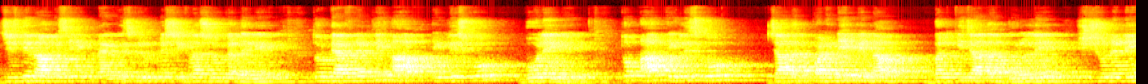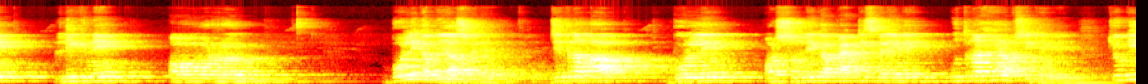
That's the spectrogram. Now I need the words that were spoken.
जिस दिन आप इसे एक लैंग्वेज के रूप में सीखना शुरू कर देंगे तो डेफिनेटली आप इंग्लिश को बोलेंगे। तो आप इंग्लिश को ज़्यादा पढ़ने पे ना, बल्कि ज़्यादा बोलने, सुनने, लिखने और बोलने का प्रयास करें। जितना आप बोलने और सुनने का प्रैक्टिस करेंगे, उतना ही आप सीखेंगे। क्योंकि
